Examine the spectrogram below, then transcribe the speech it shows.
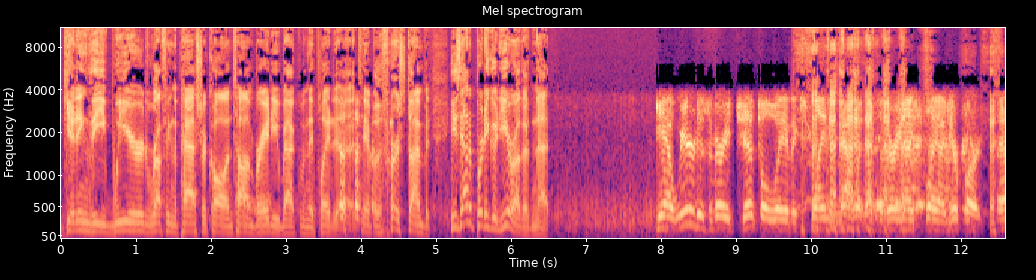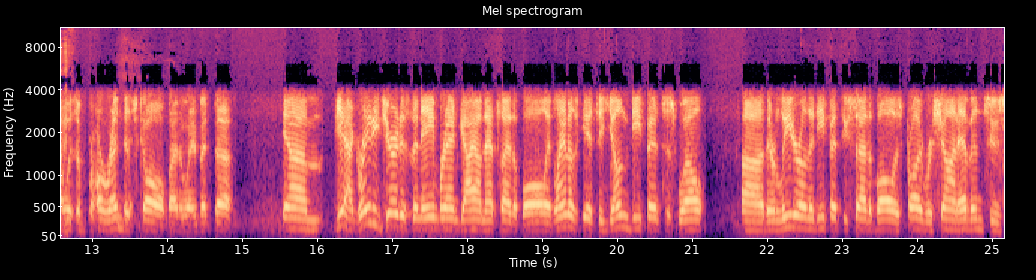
getting the weird roughing the passer call on Tom Brady back when they played uh, Tampa the first time. But he's had a pretty good year other than that. Yeah, weird is a very gentle way of explaining that one. That's a very nice play on your part. That was a horrendous call, by the way. But uh, um, yeah, Grady Jarrett is the name brand guy on that side of the ball. Atlanta's it's a young defense as well. Uh, their leader on the defensive side of the ball is probably Rashaan Evans, who's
